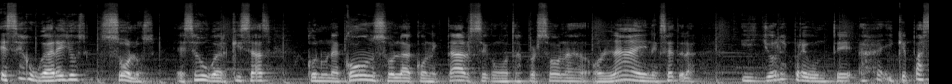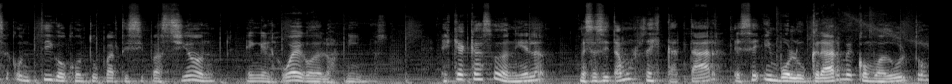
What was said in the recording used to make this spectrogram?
ese jugar ellos solos, ese jugar quizás con una consola, conectarse con otras personas online, etc. Y yo les pregunté, ¿y qué pasa contigo con tu participación en el juego de los niños? ¿Es que acaso, Daniela, necesitamos rescatar ese involucrarme como adulto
